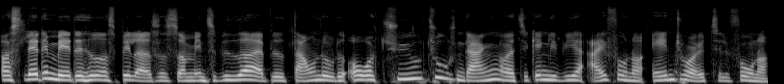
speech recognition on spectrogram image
Og Slette Mette hedder spillet altså, som indtil videre er blevet downloadet over 20.000 gange og er tilgængelig via iPhone og Android-telefoner.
